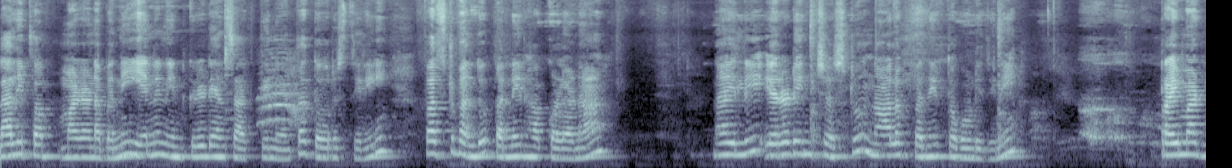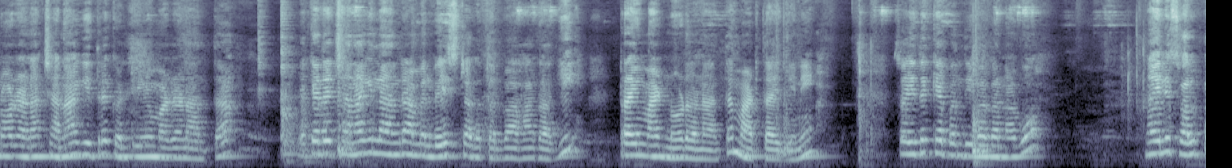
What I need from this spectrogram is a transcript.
ಲಾಲಿಪಾಪ್ ಮಾಡೋಣ ಬನ್ನಿ. ಏನೇನು ಇಂಗ್ರೀಡಿಯೆಂಟ್ಸ್ ಹಾಕ್ತೀನಿ ಅಂತ ತೋರಿಸ್ತೀನಿ. ಫಸ್ಟ್ ಬಂದು ಪನ್ನೀರ್ ಹಾಕ್ಕೊಳ್ಳೋಣ ನಾ ಇಲ್ಲಿ ಎರಡು ಇಂಚಷ್ಟು ನಾಲ್ಕು ಪನ್ನೀರ್ ತೊಗೊಂಡಿದ್ದೀನಿ. ಟ್ರೈ ಮಾಡಿ ನೋಡೋಣ. ಚೆನ್ನಾಗಿದ್ದರೆ ಕಂಟಿನ್ಯೂ ಮಾಡೋಣ ಅಂತ. ಯಾಕಂದರೆ ಚೆನ್ನಾಗಿಲ್ಲ ಅಂದರೆ ಆಮೇಲೆ ವೇಸ್ಟ್ ಆಗುತ್ತಲ್ವ? ಹಾಗಾಗಿ ಟ್ರೈ ಮಾಡಿ ನೋಡೋಣ ಅಂತ ಮಾಡ್ತಾಯಿದ್ದೀನಿ ಸೊ ಇದಕ್ಕೆ ಬಂದು ಇವಾಗ ನಾವು ನಾ ಇಲ್ಲಿ ಸ್ವಲ್ಪ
